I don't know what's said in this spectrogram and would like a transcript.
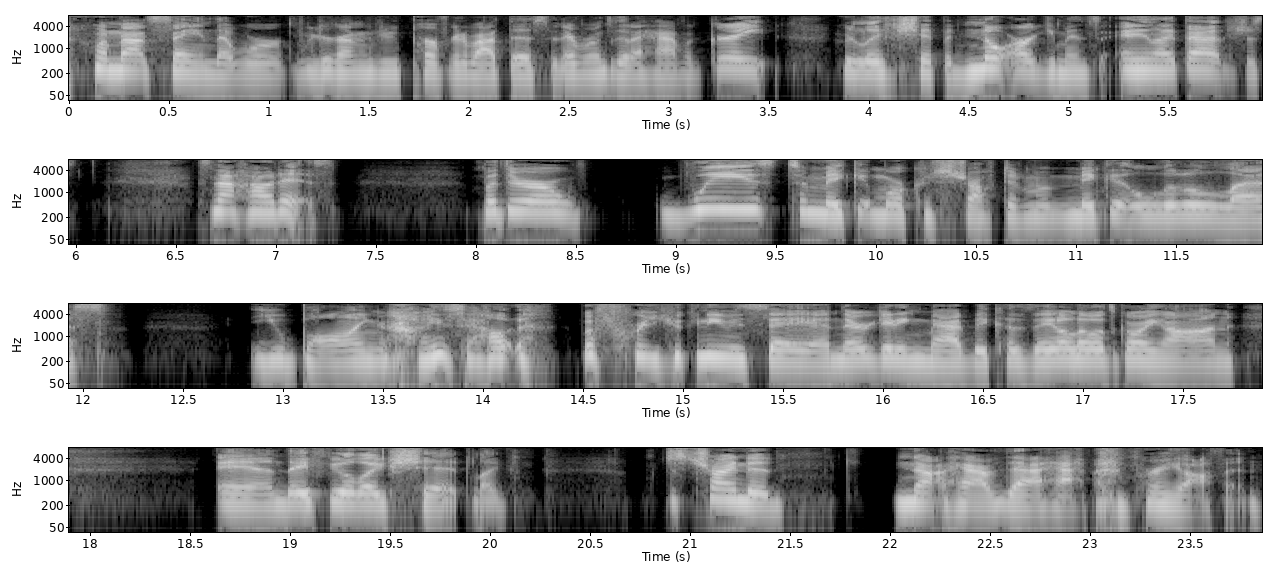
I'm not saying that we're you're going to be perfect about this and everyone's going to have a great relationship and no arguments anything like that. It's just it's not how it is. But there are ways to make it more constructive, make it a little less you bawling your eyes out before you can even say and they're getting mad because they don't know what's going on and they feel like shit. Like just trying to not have that happen very often.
